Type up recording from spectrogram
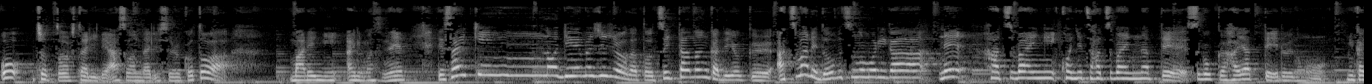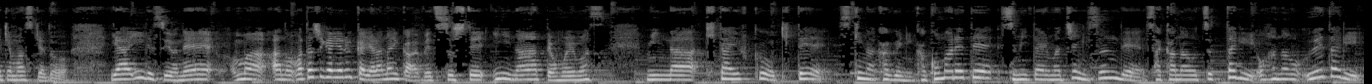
をちょっと2人で遊んだりすることは稀にありますね。で最近のゲーム事情だとツイッターなんかでよく「集まれ動物の森」がね発売に今月発売になってすごく流行っているのを見かけますけどいやいいですよね。まああの私がやるかやらないかは別としていいなって思います。みんな着たい服を着て好きな家具に囲まれて住みたい街に住んで魚を釣ったりお花を植えたり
